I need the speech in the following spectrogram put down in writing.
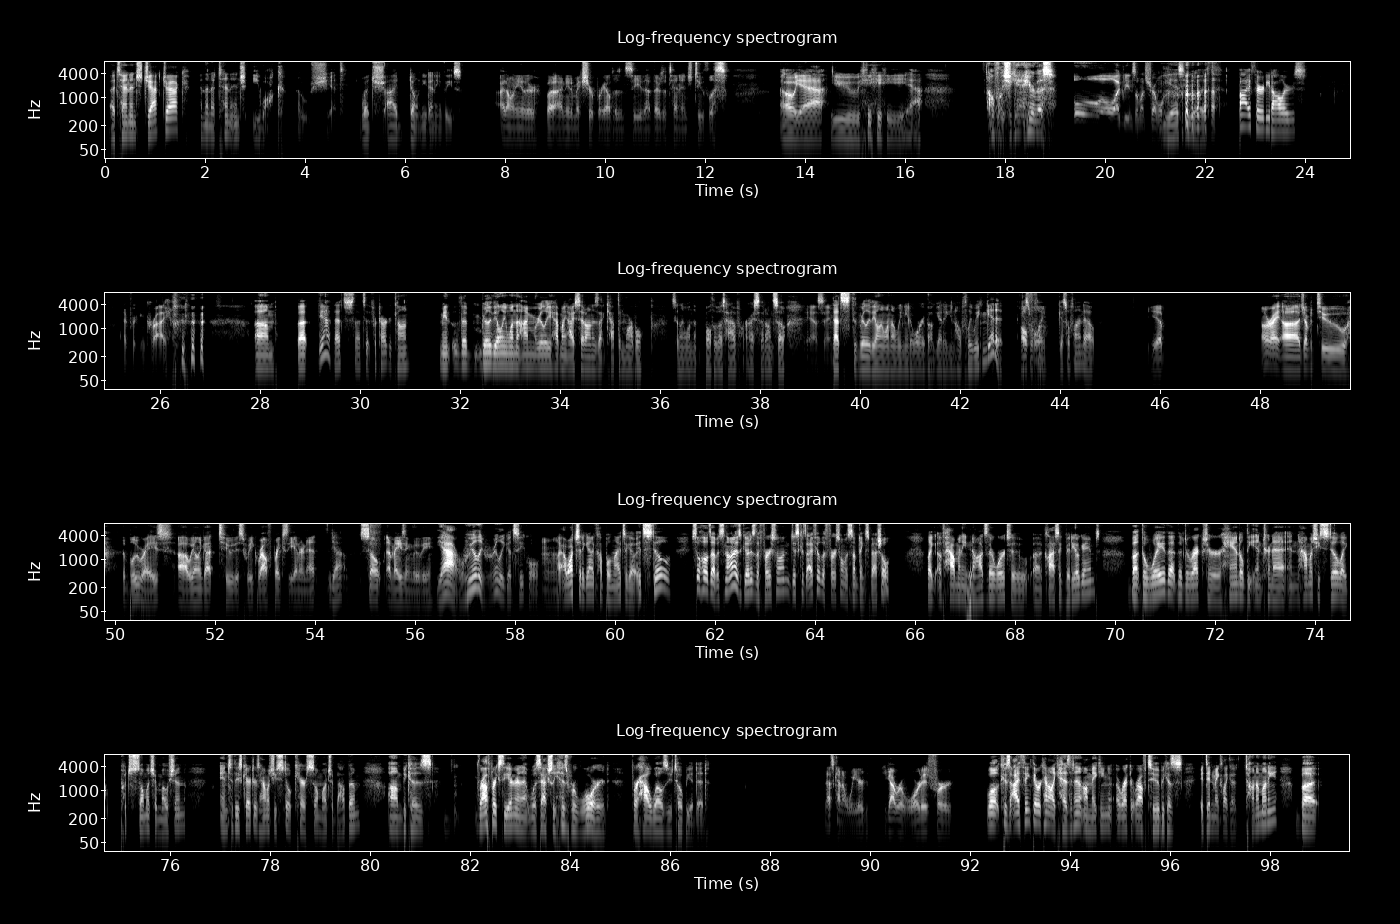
a 10 inch Jack Jack, and then a 10 inch Ewok, Oh shit. which I don't need any of these. I don't either, but I need to make sure Braille doesn't see that there's a 10 inch toothless. Oh, yeah. You, yeah. Hopefully she can't hear this. Oh, I'd be in so much trouble. Yes, you would. Buy $30. I'd freaking cry. um, but yeah, that's that's it for Target Con. I mean, the really the only one that I'm really have my eyes set on is that Captain Marvel. It's the only one that both of us have our eyes set on. So Yeah, same. that's the, really the only one that we need to worry about getting, and hopefully we can get it. Guess we'll Hopefully. fi- guess we'll find out. Yep. All right, uh, jumping to the Blu-rays. Uh, we only got two this week. Ralph Breaks the Internet. Yeah. So Amazing movie. yeah, really, really good sequel. Mhm. I, I watched it again a couple nights ago. It's still still holds up. It's not as good as the first one, just because I feel the first one was something special, like of how many nods there were to uh, classic video games. But the way that the director handled the internet and how much he still like puts so much emotion into these characters, how much you still care so much about them, um, because Ralph Breaks the Internet was actually his reward for how well Zootopia did. That's kind of weird. He got rewarded for. Well, because I think they were kind of like hesitant on making a Wreck It Ralph 2 because it didn't make like a ton of money. But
